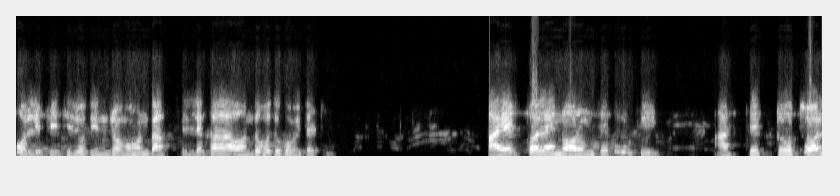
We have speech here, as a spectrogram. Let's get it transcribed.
পল্লী প্রীতি যতীন্দ্রমোহন বাক্সের লেখা অন্ধবধূ কবিতাটি। পায়ের তলায় নরম থেকে কি আস্তে একটু চল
